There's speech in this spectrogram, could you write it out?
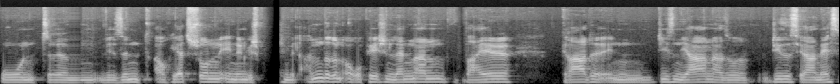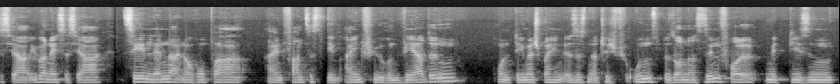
Und ähm, wir sind auch jetzt schon in den Gesprächen mit anderen europäischen Ländern, weil gerade in diesen Jahren, also dieses Jahr, nächstes Jahr, übernächstes Jahr, zehn Länder in Europa ein Pfandsystem einführen werden. Und dementsprechend ist es natürlich für uns besonders sinnvoll, mit diesem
